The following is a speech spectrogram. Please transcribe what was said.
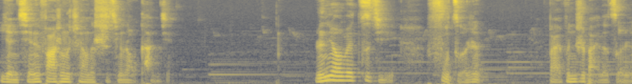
眼前发生的这样的事情让我看见。人要为自己负责任，百分之百的责任，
